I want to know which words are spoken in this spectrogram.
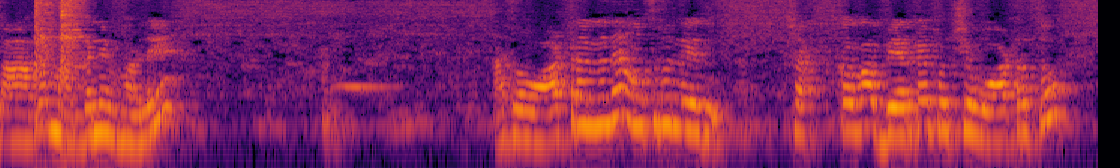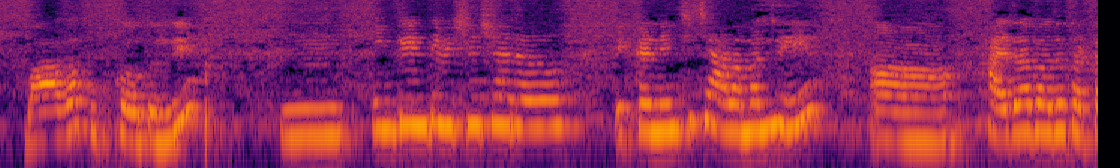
బాగా మగ్గనివ్వాలి. అసలు వాటర్ అన్నదే అవసరం లేదు. చక్కగా బీరకాయకి వచ్చే వాటర్తో బాగా కుక్ అవుతుంది. ఇంకేంటి విశేషాలు? ఇక్కడి నుంచి చాలామంది హైదరాబాదు కట్ట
